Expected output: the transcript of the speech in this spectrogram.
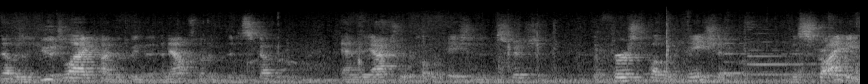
Now, there's a huge lag time between the announcement of the discovery and the actual publication and description. The first publication describing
